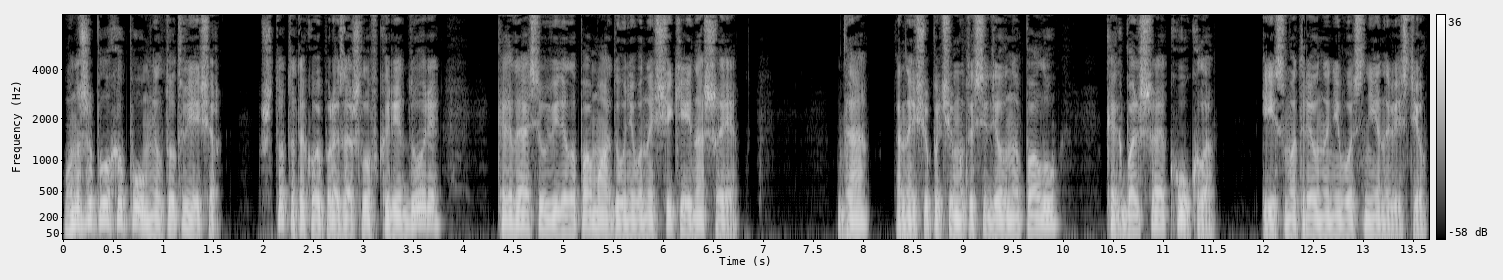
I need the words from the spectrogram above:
Он уже плохо помнил тот вечер. Что-то такое произошло в коридоре, когда Ася увидела помаду у него на щеке и на шее. Да, она еще почему-то сидела на полу, как большая кукла, и смотрела на него с ненавистью.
